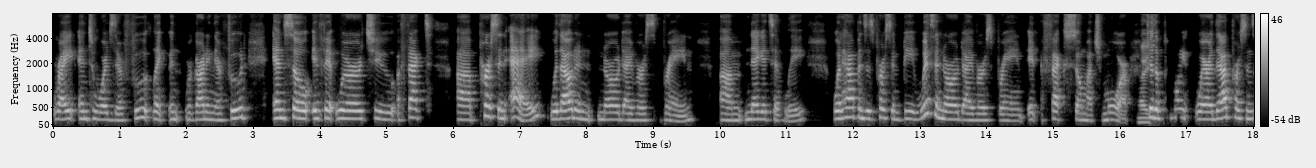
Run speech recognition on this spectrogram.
right, and towards their food, like, in regarding their food, and so if it were to affect, uh, person A without a neurodiverse brain, um, negatively, what happens is person B with a neurodiverse brain, it affects so much more, to the point where that person's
